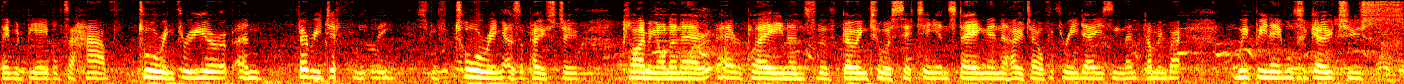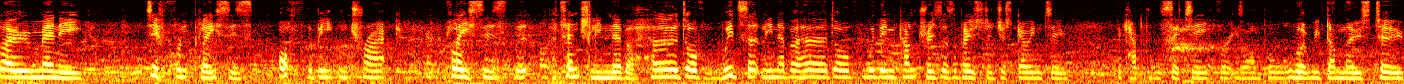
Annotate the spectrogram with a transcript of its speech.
they would be able to have touring through Europe and very differently sort of touring as opposed to climbing on an aer- aeroplane and sort of going to a city and staying in a hotel for three days and then coming back. We've been able to go to so many different places off the beaten track, places that potentially never heard of, we'd certainly never heard of within countries as opposed to just going to the capital city, for example, although we've done those too.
